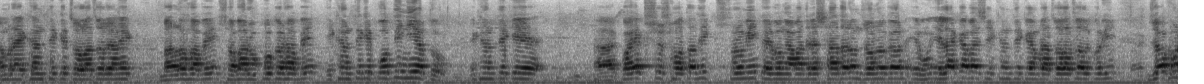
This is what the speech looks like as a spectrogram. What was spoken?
আমরা এখান থেকে চলাচলে অনেক ভালো হবে, সবার উপকার হবে। এখান থেকে প্রতিনিয়ত এখান থেকে কয়েকশো শতাধিক শ্রমিক এবং আমাদের সাধারণ জনগণ এবং এলাকাবাসী এখান থেকে আমরা চলাচল করি। যখন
